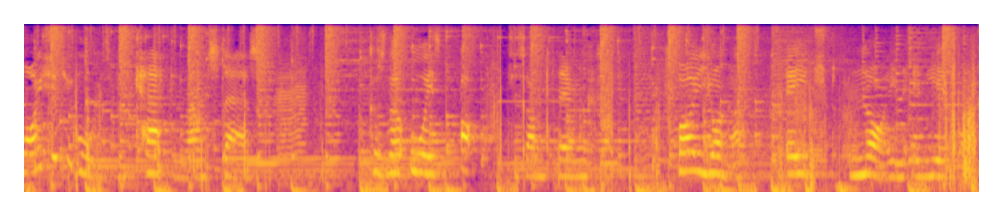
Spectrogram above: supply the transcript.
Why should you always be careful around stairs? Because they're always up to something. By Yona, aged 9 in year 5.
